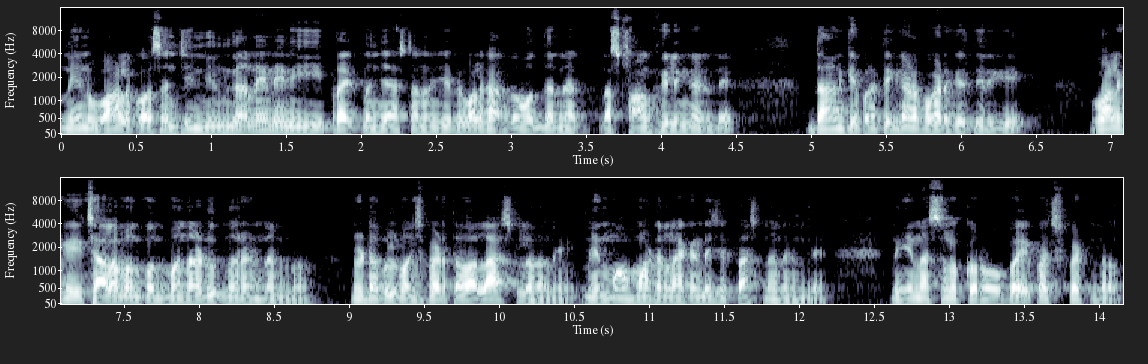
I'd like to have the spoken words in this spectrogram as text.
నేను వాళ్ళ కోసం జెన్యున్గానే నేను ఈ ప్రయత్నం చేస్తానని చెప్పి వాళ్ళకి అర్థం అవుద్దని నా స్ట్రాంగ్ ఫీలింగ్ అండి. దానికే ప్రతి గడప గడకే తిరిగి వాళ్ళకి చాలామంది కొంతమంది అడుగుతున్నారండి నన్ను. నువ్వు డబ్బులు మంచి పెడతావా లాస్ట్లో అని. నేను మొహమాటం లేకుండా చెప్పేస్తున్నానండి. నేను అసలు ఒక రూపాయి ఖర్చు పెట్టను.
